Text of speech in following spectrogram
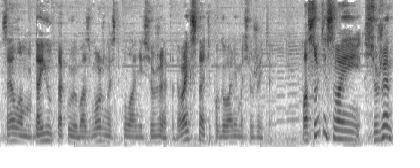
в целом дают такую возможность в плане сюжета. Давай, кстати, поговорим о сюжете. По сути своей, сюжет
